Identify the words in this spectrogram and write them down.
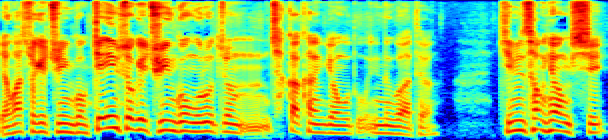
영화 속의 주인공, 게임 속의 주인공으로 좀 착각하는 경우도 있는 것 같아요. 김성형 씨.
